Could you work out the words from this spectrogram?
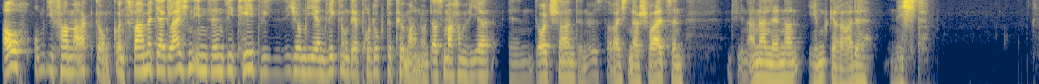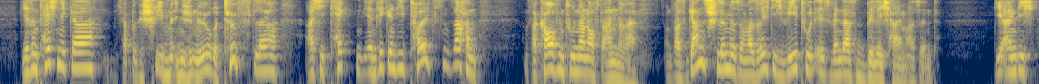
auch um die Vermarktung und zwar mit der gleichen Intensität, wie sie sich um die Entwicklung der Produkte kümmern. Und das machen wir in Deutschland, in Österreich, in der Schweiz, in, in vielen anderen Ländern eben gerade nicht. Wir sind Techniker, ich habe geschrieben Ingenieure, Tüftler, Architekten, wir entwickeln die tollsten Sachen und verkaufen tun dann oft andere. Und was ganz schlimm ist und was richtig wehtut, ist, wenn das Billigheimer sind, die eigentlich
